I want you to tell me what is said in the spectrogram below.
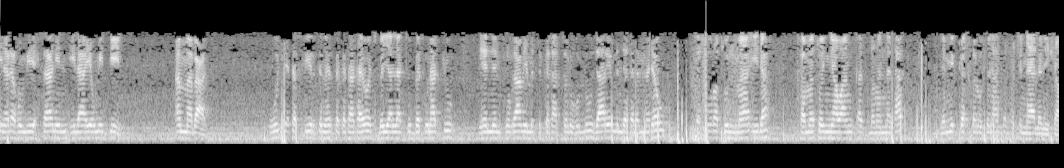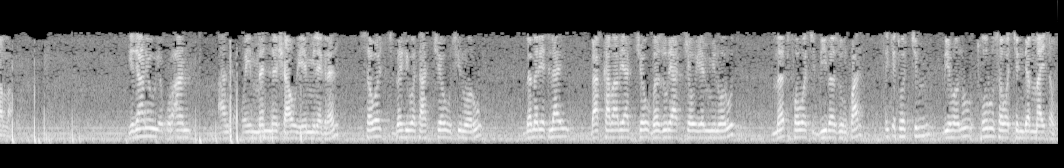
والتابعين لهم بإحسان إلى يوم الدين أما بعد ውድ የተፍሲር ትምህርት ተከታታዮች በያላችሁበት ሁናችሁ ይህንን ፕሮግራም የምትከታተሉ ሁሉ ዛሬም እንደተለመደው ከሱረቱል ማኢዳ ከመቶኛው አንቀጽ በመነሳት የሚከተሉትን አንቀጾች እናያለን ኢንሻአላህ። የዛሬው የቁርአን አንቀጽ ወይም መነሻው የሚነግረን ሰዎች በህይወታቸው ሲኖሩ በመሬት ላይ በአካባቢያቸው በዙሪያቸው የሚኖሩት መጥፎዎች ቢበዙ እንኳን ጥቂቶችም ቢሆኑ ጥሩ ሰዎች እንደማይጠፉ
